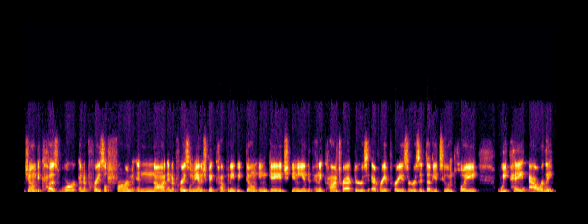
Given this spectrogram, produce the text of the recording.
Joan, because we're an appraisal firm and not an appraisal management company, we don't engage any independent contractors. Every appraiser is a W 2 employee. We pay hourly.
